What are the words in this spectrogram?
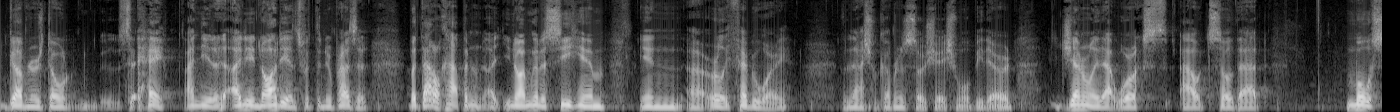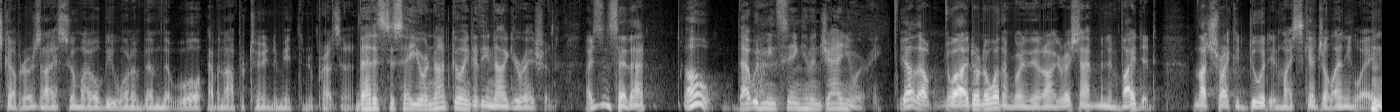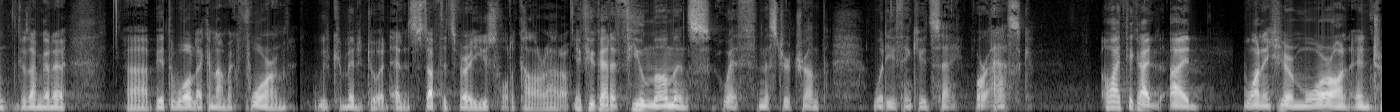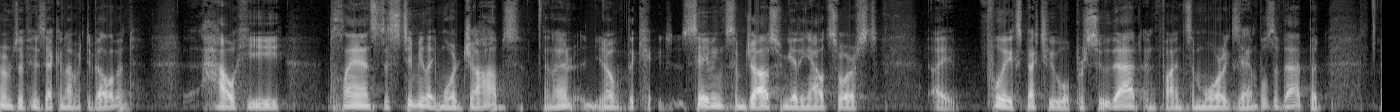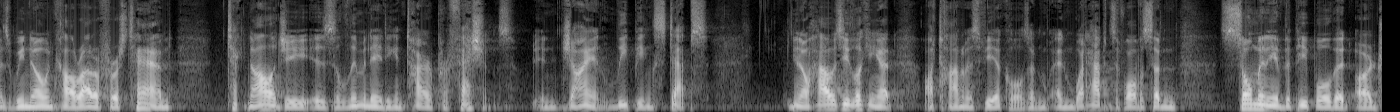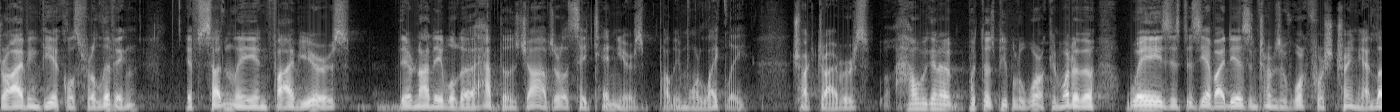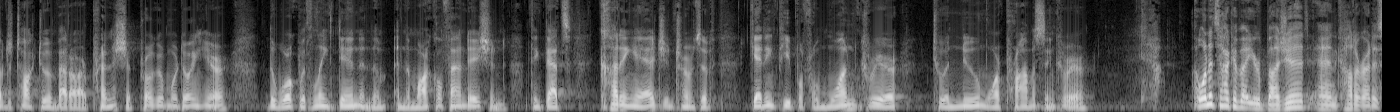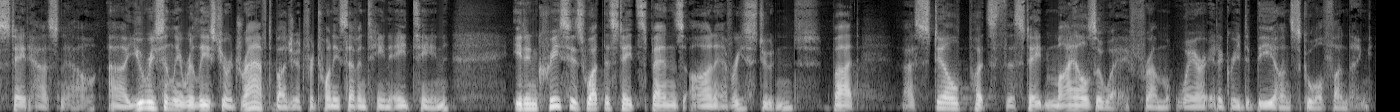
governors don't say, "Hey, I need a, I need an audience with the new president," but that'll happen. Uh, you know, I'm going to see him in uh, early February. The National Governors Association will be there. Generally, that works out so that most governors, and I assume I will be one of them, that will have an opportunity to meet the new president. That is to say, you're not going to the inauguration. I didn't say that. Oh, that would mean seeing him in January. Yeah, that, well, I don't know whether I'm going to the inauguration. I haven't been invited. I'm not sure I could do it in my schedule anyway because hmm. I'm going to uh, be at the World Economic Forum. We've committed to it, and it's stuff that's very useful to Colorado. If you got a few moments with Mr. Trump, what do you think you'd say or ask? Oh, I think I'd, I'd want to hear more on in terms of his economic development, how he plans to stimulate more jobs, and I, you know, the, saving some jobs from getting outsourced. I fully expect he will pursue that and find some more examples of that. But as we know in Colorado firsthand, technology is eliminating entire professions in giant leaping steps. You know, how is he looking at autonomous vehicles and, and what happens if all of a sudden so many of the people that are driving vehicles for a living, if suddenly in five years they're not able to have those jobs, or let's say 10 years, probably more likely, truck drivers, how are we going to put those people to work? And what are the ways? Is, does he have ideas in terms of workforce training? I'd love to talk to him about our apprenticeship program we're doing here, the work with LinkedIn and the, and the Markle Foundation. I think that's cutting edge in terms of getting people from one career to a new, more promising career. I want to talk about your budget and Colorado State House now. Uh, you recently released your draft budget for 2017 18. It increases what the state spends on every student, but uh, still puts the state miles away from where it agreed to be on school funding.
